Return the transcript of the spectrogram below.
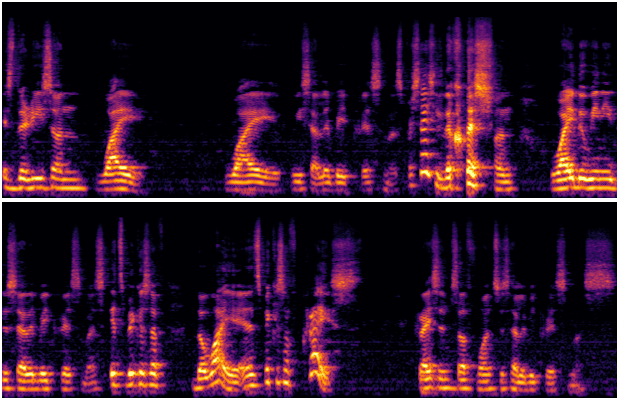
is the reason why why we celebrate Christmas. Precisely the question, why do we need to celebrate Christmas? It's because of the why, and it's because of Christ. Christ Himself wants to celebrate Christmas.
